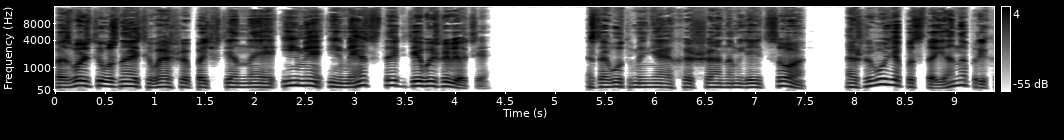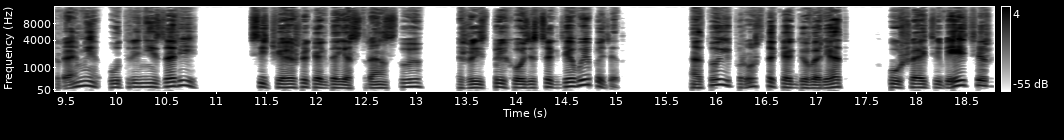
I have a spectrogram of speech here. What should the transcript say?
Позвольте узнать ваше почтенное имя и место, где вы живете». «Зовут меня Хэшаном Яйцо, а живу я постоянно при храме утренней зари. Сейчас же, когда я странствую, жизнь приходится где выпадет. А то и просто, как говорят, вкушать ветер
